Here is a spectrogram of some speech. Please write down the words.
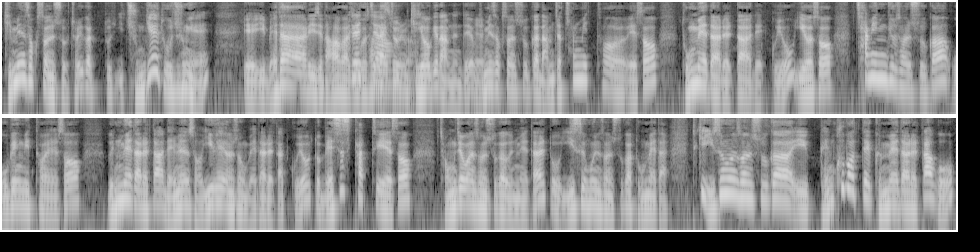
김민석 선수 저희가 또 이 중계 도중에 예, 이 메달이 이제 나와가지고 그랬죠. 상당히 좀 기억에 남는데요. 예. 김민석 선수가 남자 1000m에서 동메달을 따냈고요. 이어서 차민규 선수가 500m에서 은메달을 따내면서 2회 연속 메달을 땄고요. 또 매스 스타트에서 정재원 선수가 은메달, 또 이승훈 선수가 동메달. 특히 이승훈 선수가 이 밴쿠버 때 금메달을 따고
